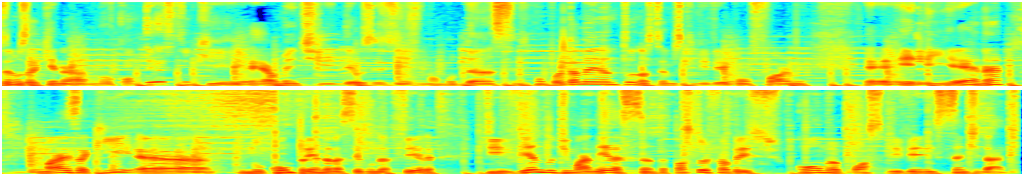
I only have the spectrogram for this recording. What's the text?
Nós vemos aqui na- no contexto que realmente Deus exige uma mudança de comportamento, nós temos que viver conforme é, Ele é, né? Mas aqui, é, no Compreenda, na segunda-feira, vivendo de maneira santa. Pastor Fabrício, como eu posso viver em santidade?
